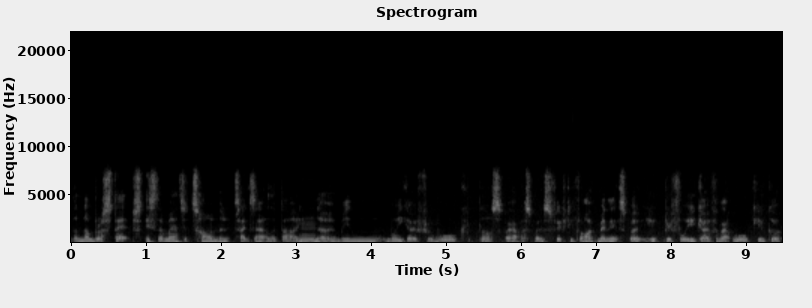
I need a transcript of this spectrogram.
the number of steps, it's the amount of time that it takes out of the day. Mm. You know, I mean, we go for a walk, it lasts about, I suppose, 55 minutes, but you, before you go for that walk, you've got,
